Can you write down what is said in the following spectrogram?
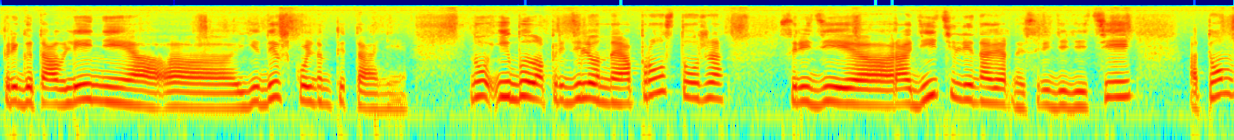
приготовлении э, еды в школьном питании. Ну и был определенный опрос тоже среди родителей, наверное, среди детей о том,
